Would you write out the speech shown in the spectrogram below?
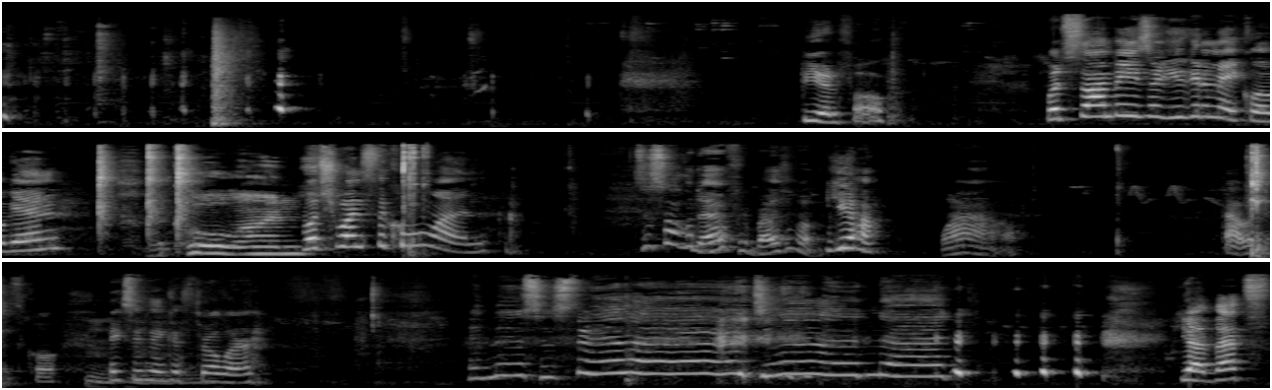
Beautiful. What zombies are you gonna make, Logan? The cool ones. Which one's the cool one? Is this all the dough for both of them? Yeah. Wow. That one is cool. Hmm. Makes me think of Thriller. And this is Thriller tonight. yeah, that's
